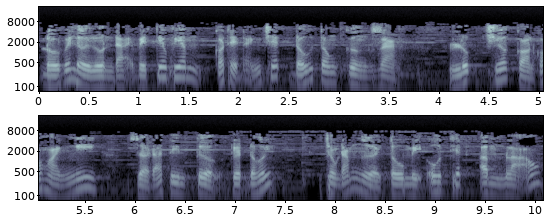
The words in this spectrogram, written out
đối với lời đồn đại về tiêu viêm có thể đánh chết đấu tông cường giả, lúc trước còn có hoài nghi, giờ đã tin tưởng tuyệt đối. Trong đám người tô mị ô thiết âm lão,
